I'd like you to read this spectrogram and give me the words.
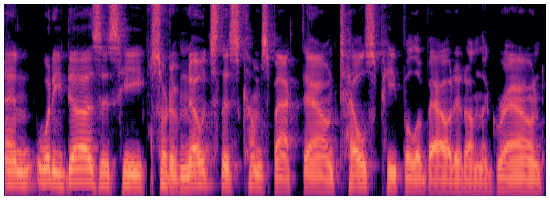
And what he does is he sort of notes this, comes back down, tells people about it on the ground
